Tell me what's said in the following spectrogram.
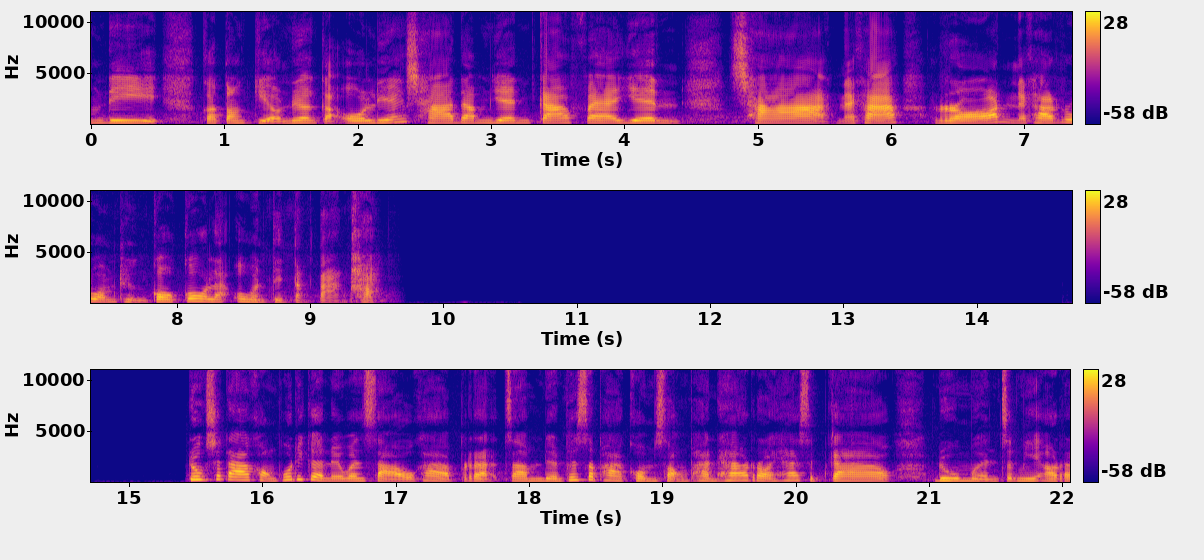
มณ์ดี ก็ต้องเกี่ยวเนื่องกับโอเลี้ยงชาดำเย็น กาแฟเย็น ชานะคะ ร้อนนะคะ รวมถึงโกโก้และโอวัลตินต่างๆ ค่ะ ดวงชะตาของผู้ที่เกิดในวันเสาร์ค่ะ ประจำเดือนพฤษภาคม 2559 ดูเหมือนจะมีอะไร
